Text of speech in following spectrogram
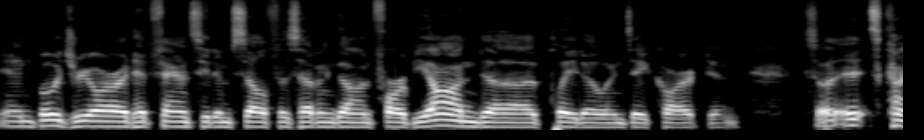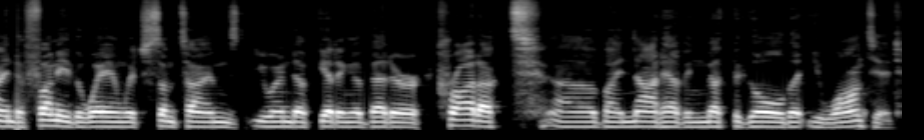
And Baudrillard had fancied himself as having gone far beyond uh, Plato and Descartes. And so it's kind of funny the way in which sometimes you end up getting a better product uh, by not having met the goal that you wanted.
